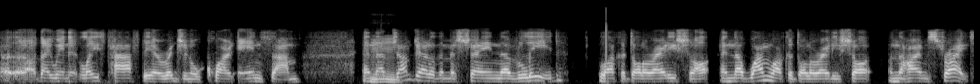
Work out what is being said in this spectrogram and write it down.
Uh, they went at least half their original quote and some. And mm. they've jumped out of the machine. They've led like a dollar eighty shot, and they've won like a dollar eighty shot in the home straight.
